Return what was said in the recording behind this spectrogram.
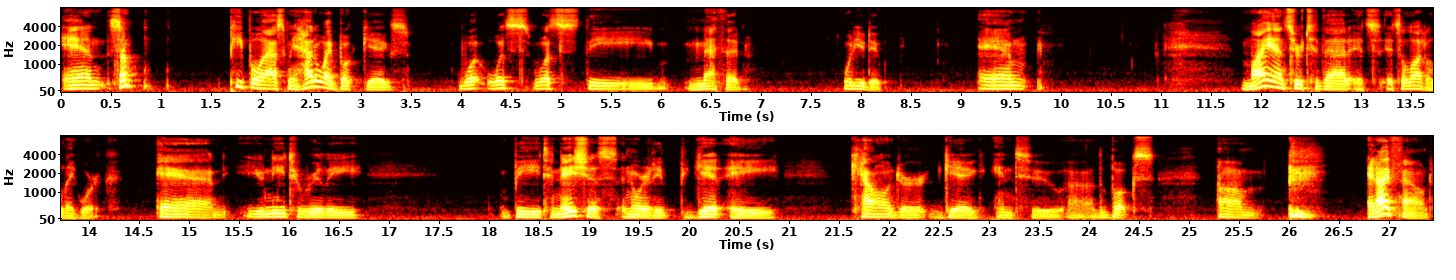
and some people ask me, how do I book gigs? What what's what's the method? What do you do? And my answer to that it's it's a lot of legwork, and you need to really be tenacious in order to, to get a calendar gig into uh, the books. Um, and I found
